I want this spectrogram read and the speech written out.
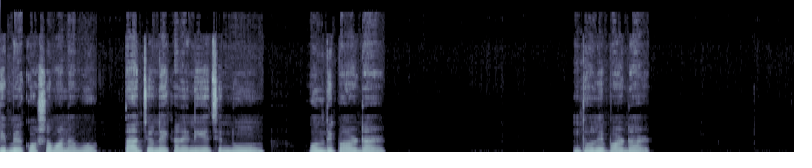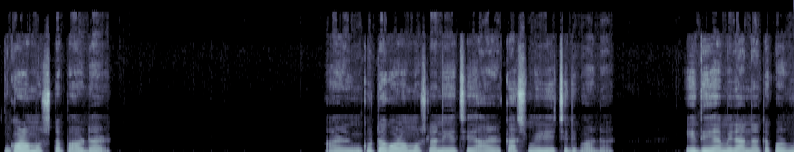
ডিমের কষা বানাবো। তার জন্য এখানে নিয়েছি নুন, হলদি পাউডার, ধনে পাউডার, গরম মশলা পাউডার, আর গোটা গরম মশলা নিয়েছি, আর কাশ্মীরি চিলি পাউডার। এ দিয়ে আমি রান্নাটা করব।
